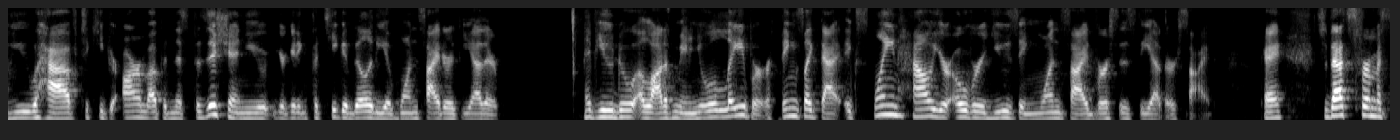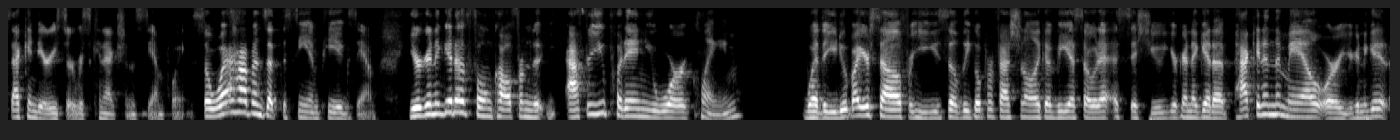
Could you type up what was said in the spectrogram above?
you have to keep your arm up in this position, you, you're getting fatigability of one side or the other if you do a lot of manual labor, things like that. Explain how you're overusing one side versus the other side. Okay. So that's from a secondary service connection standpoint. So what happens at the C&P exam? You're going to get a phone call from the after you put in your claim whether you do it by yourself or you use a legal professional like a VSO to assist you, you're going to get a packet in the mail or you're going to get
